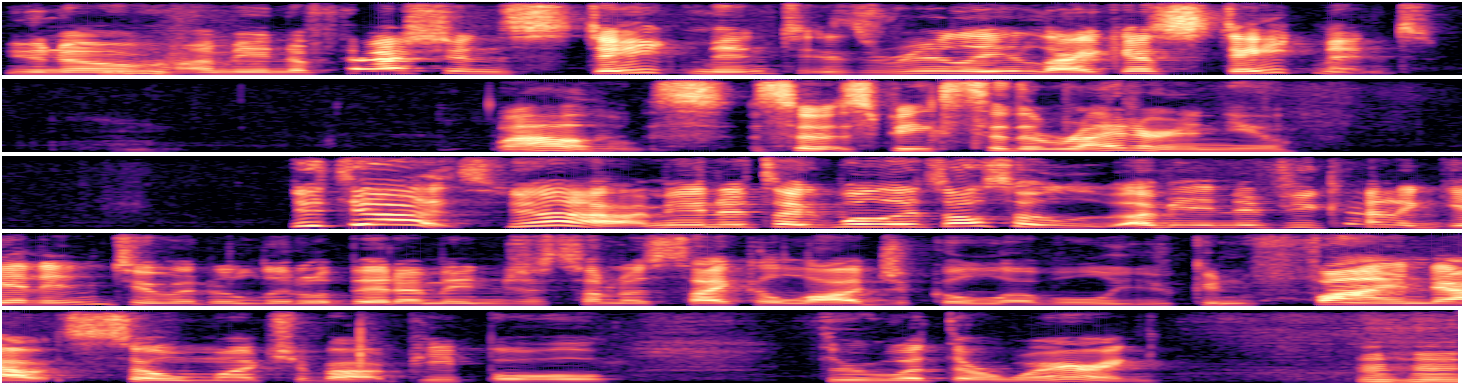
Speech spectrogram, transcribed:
You know, I mean, a fashion statement is really like a statement. Wow. So it speaks to the writer in you. It does, yeah. I mean, it's like, well, it's also, I mean, if you kind of get into it a little bit, I mean, just on a psychological level, you can find out so much about people through what they're wearing. Mm-hmm.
